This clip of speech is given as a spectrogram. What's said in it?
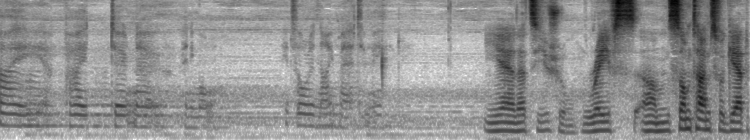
I. I don't know anymore. It's all a nightmare to me. Yeah, that's usual. Wraiths um, sometimes forget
